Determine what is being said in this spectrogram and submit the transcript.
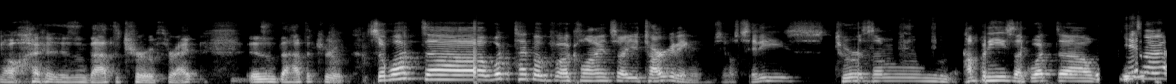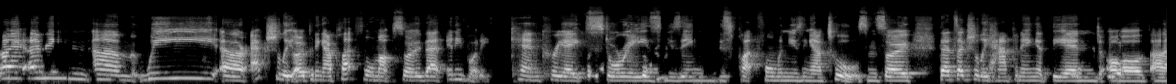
Oh, isn't that the truth, right? Isn't that the truth? So, what uh, what type of uh, clients are you targeting? You know, cities, tourism, companies. Like what? Uh, yeah, so I, I mean, um, we are actually opening our platform up so that anybody can create stories using this platform and using our tools. And so that's actually happening at the end of uh,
